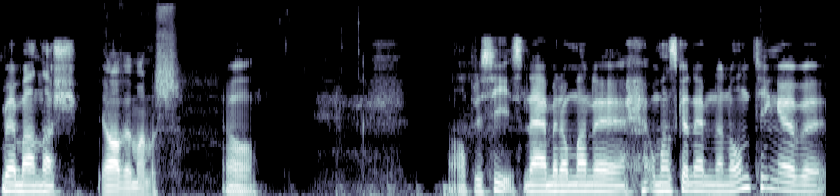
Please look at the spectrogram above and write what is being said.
Vem annars? Ja, vem annars? Ja. Ja, precis. Nej, men om man, eh, om man ska nämna någonting över,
